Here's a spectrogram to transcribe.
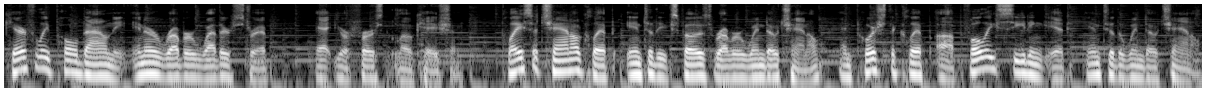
carefully pull down the inner rubber weather strip at your first location. Place a channel clip into the exposed rubber window channel and push the clip up, fully seating it into the window channel.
